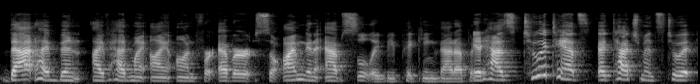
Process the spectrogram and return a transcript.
That I've been I've had my eye on forever. So I'm to absolutely be picking that up. It has two attach attachments to it.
